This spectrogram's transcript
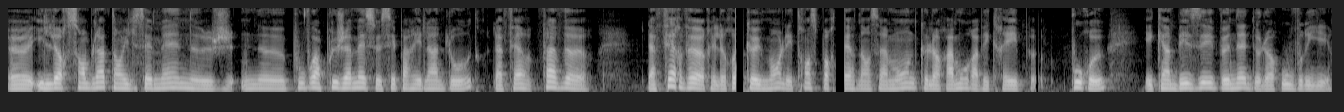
il leur sembla, tant ils s'aimaient, ne, pouvoir plus jamais se séparer l'un de l'autre. La faveur, la ferveur et le recueillement les transportèrent dans un monde que leur amour avait créé pour eux et qu'un baiser venait de leur ouvrir.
